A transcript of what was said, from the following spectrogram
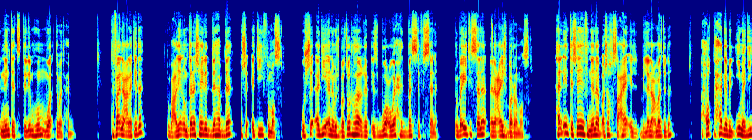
إن أنت تستلمهم وقت ما تحب. اتفقنا على كده وبعدين قمت أنا شايل الذهب ده في شقتي في مصر والشقة دي أنا مش بزورها غير أسبوع واحد بس في السنة وبقية السنة أنا عايش بره مصر. هل أنت شايف إن أنا أبقى شخص عاقل باللي أنا عملته ده؟ أحط حاجة بالقيمة دي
